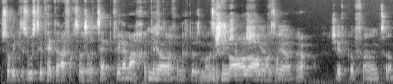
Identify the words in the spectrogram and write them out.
so wie das aussieht, hat er einfach so ein Rezept wollen machen. Ja. dachte, ja, komm, ich tue das mal so Stahl an, schief, mal so, ja. ja. Schiefgelaufen und so.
